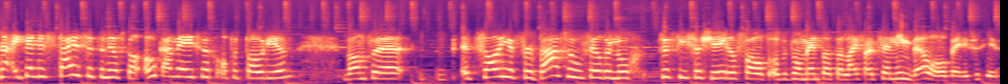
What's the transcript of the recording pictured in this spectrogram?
Nou, ik ben dus tijdens het toneelspel ook aanwezig op het podium. Want eh, het zal je verbazen hoeveel er nog te visageren valt op het moment dat de live-uitzending wel al bezig is.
